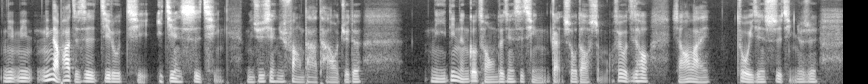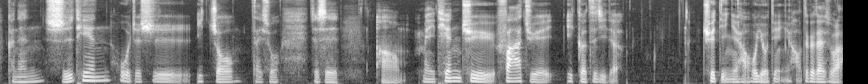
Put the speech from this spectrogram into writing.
你你你哪怕只是记录起一件事情，你去先去放大它，我觉得。你一定能够从这件事情感受到什么，所以我之后想要来做一件事情，就是可能十天或者是一周再说，就是啊每天去发掘一个自己的缺点也好或优点也好，这个再说啦，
